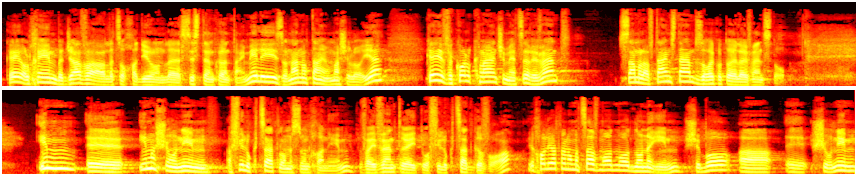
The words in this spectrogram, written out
אוקיי? הולכים בג'אווה לצורך הדיון ל System current time millis או nano time או מה שלא יהיה, okay, אוקיי? וכל client שמייצר event, שם עליו timestamp, זורק אותו אל ה event store. אם, אה, אם השעונים אפילו קצת לא מסונכנים, וה event rate הוא אפילו קצת גבוה, יכול להיות לנו מצב מאוד מאוד לא נעים, שבו השעונים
